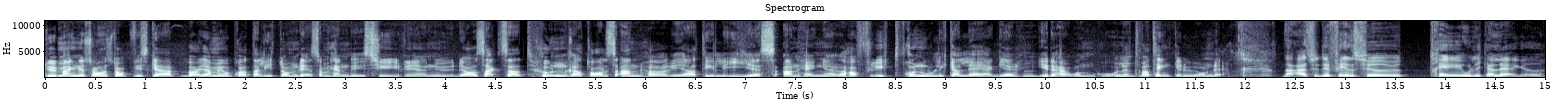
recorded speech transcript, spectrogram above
Du Magnus Ranstorp, vi ska börja med att prata lite om det som händer i Syrien nu. Det har sagts att hundratals anhöriga till IS-anhängare har flytt från olika läger mm. i det här området. Mm. Vad tänker du om det? Nej, alltså det finns ju tre olika läger.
